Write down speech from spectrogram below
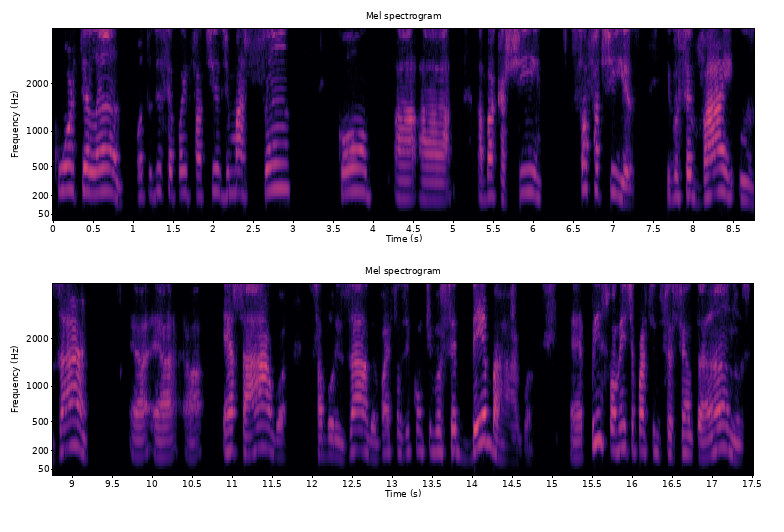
com hortelã. Outro dia você põe fatias de maçã com a, a abacaxi, só fatias. E você vai usar é, é, essa água saborizada, vai fazer com que você beba água. É, principalmente a partir de 60 anos,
